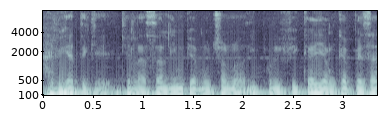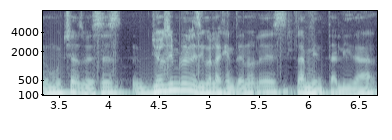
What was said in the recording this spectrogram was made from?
Ay, fíjate que, que la sal limpia mucho, ¿no? Y purifica, y aunque a pesar muchas veces, yo siempre les digo a la gente, no le des la mentalidad,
